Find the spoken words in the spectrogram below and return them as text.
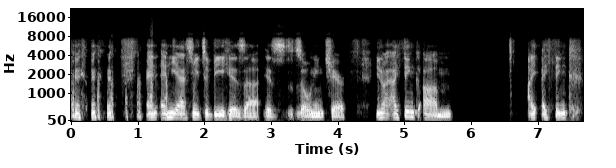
and and he asked me to be his uh, his zoning chair. You know, I think um, I, I think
